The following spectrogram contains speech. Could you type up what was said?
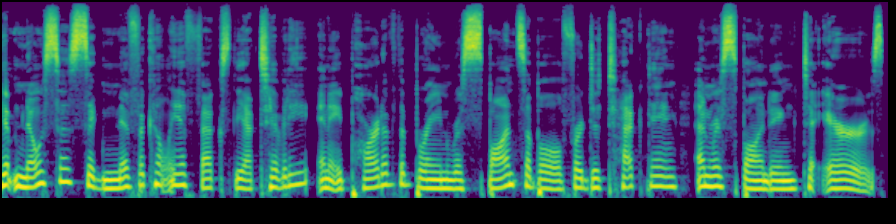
Hypnosis significantly affects the activity in a part of the brain responsible for detecting and responding to errors,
